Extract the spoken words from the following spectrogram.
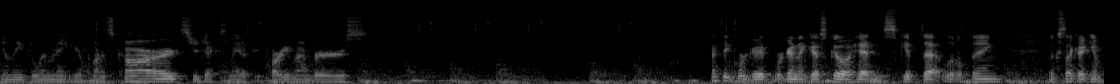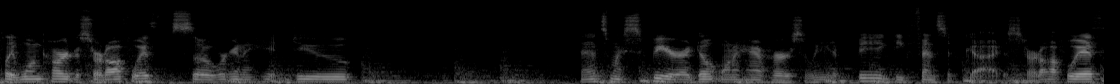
You'll need to eliminate your opponent's cards. Your deck is made up of your party members. I think we're good. We're gonna just go ahead and skip that little thing. Looks like I can play one card to start off with, so we're gonna hit do. That's my spear. I don't want to have her, so we need a big defensive guy to start off with.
